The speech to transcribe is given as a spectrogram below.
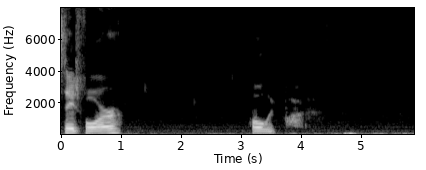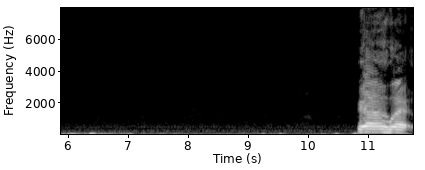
Stage four. Holy fuck. Yeah, what?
